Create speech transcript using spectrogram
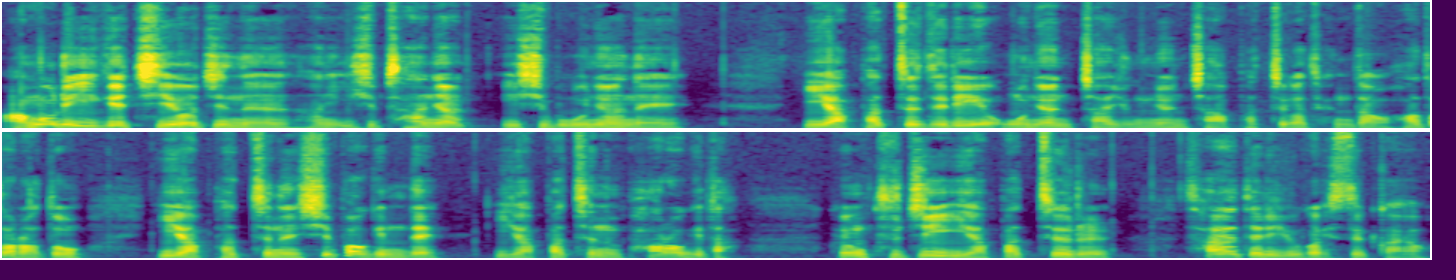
아무리 이게 지어지는 한 24년, 25년에 이 아파트들이 5년차, 6년차 아파트가 된다고 하더라도 이 아파트는 10억인데 이 아파트는 8억이다. 그럼 굳이 이 아파트를 사야 될 이유가 있을까요?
